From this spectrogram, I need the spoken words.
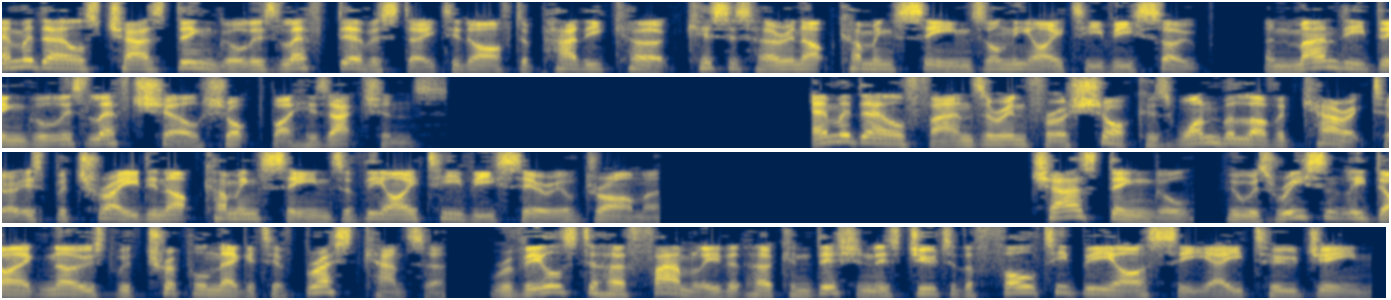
Emmerdale's Chas Dingle is left devastated after Paddy Kirk kisses her in upcoming scenes on the ITV soap, and Mandy Dingle is left shell-shocked by his actions. Emmerdale fans are in for a shock as one beloved character is betrayed in upcoming scenes of the ITV serial drama. Chas Dingle, who was recently diagnosed with triple-negative breast cancer, reveals to her family that her condition is due to the faulty BRCA2 gene.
